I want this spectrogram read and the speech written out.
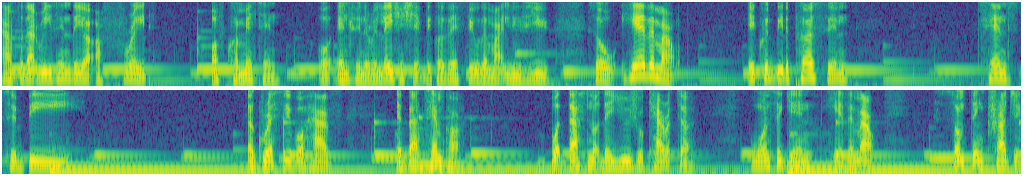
and for that reason, they are afraid of committing or entering a relationship because they feel they might lose you. So, hear them out it could be the person tends to be aggressive or have a bad temper, but that's not their usual character. Once again, hear them out. Something tragic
